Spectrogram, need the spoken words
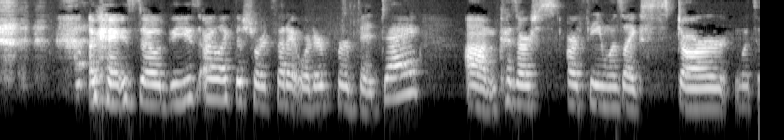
okay, so these are like the shorts that I ordered for bid day. Um, cause our, our theme was like star, what's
